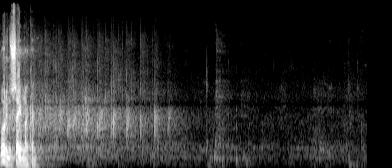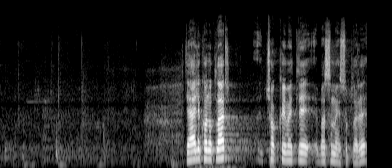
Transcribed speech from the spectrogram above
Buyurun Sayın Bakan. Değerli konuklar, çok kıymetli basın mensupları,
